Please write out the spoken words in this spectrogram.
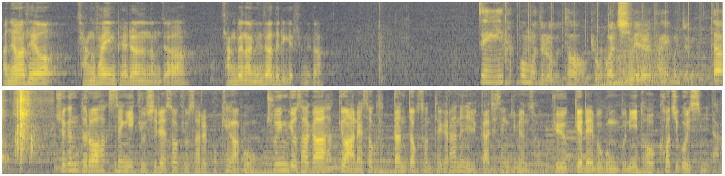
안녕하세요. 장사인 배려하는 남자 장배남 인사드리겠습니다. 학생인 학부모들로부터 교권 침해를 당해본 적이 있다. 최근 들어 학생이 교실에서 교사를 폭행하고 추임 교사가 학교 안에서 극단적 선택을 하는 일까지 생기면서 교육계 내부 공분이 더욱 커지고 있습니다.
